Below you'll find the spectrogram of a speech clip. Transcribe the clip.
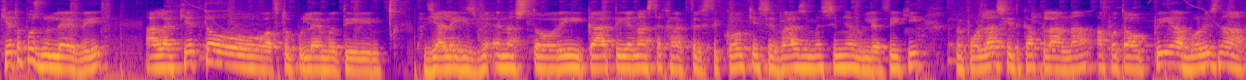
και το πώς δουλεύει, αλλά και το αυτό που λέμε ότι διαλέγεις ένα story ή κάτι, ένα στε- χαρακτηριστικό και σε βάζει μέσα σε μια βιβλιοθήκη με πολλά σχετικά πλάνα από τα οποία μπορείς να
